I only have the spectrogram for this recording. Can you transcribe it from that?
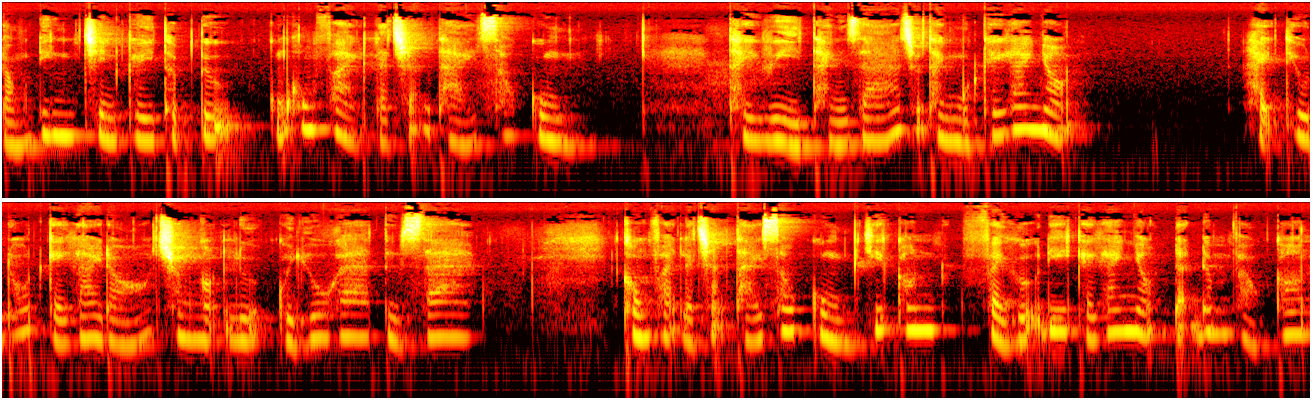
đóng đinh trên cây thập tự cũng không phải là trạng thái sau cùng. Thay vì thánh giá trở thành một cái gai nhọn, hãy thiêu đốt cái gai đó trong ngọn lửa của yoga từ xa. Không phải là trạng thái sau cùng khi con phải gỡ đi cái gai nhọn đã đâm vào con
